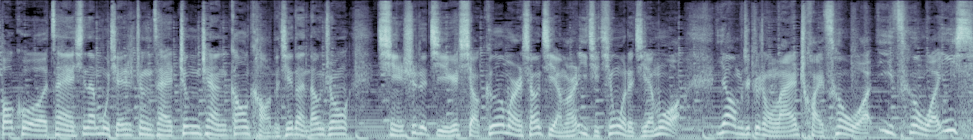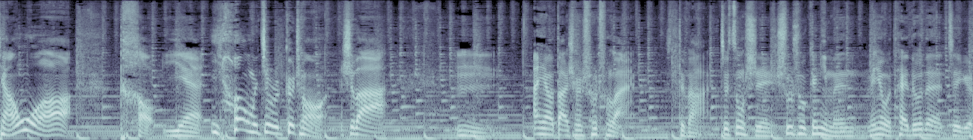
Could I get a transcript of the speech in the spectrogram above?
包括在现在目前是正在征战高考的阶段当中，寝室的几个小哥们儿、小姐们儿一起听我的节目，要么就各种来揣测我、臆测我、臆想我。讨厌，要么就是各种，是吧？嗯，爱要大声说出来，对吧？就纵使叔叔跟你们没有太多的这个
